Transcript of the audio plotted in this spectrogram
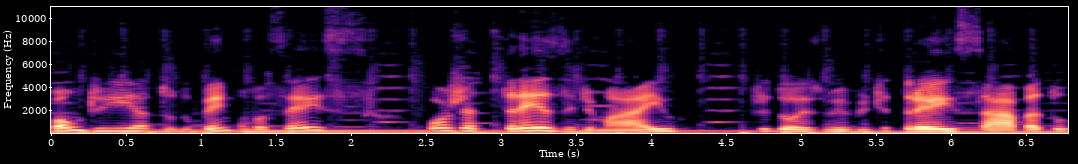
Bom dia, tudo bem com vocês? Hoje é 13 de maio de 2023, sábado.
